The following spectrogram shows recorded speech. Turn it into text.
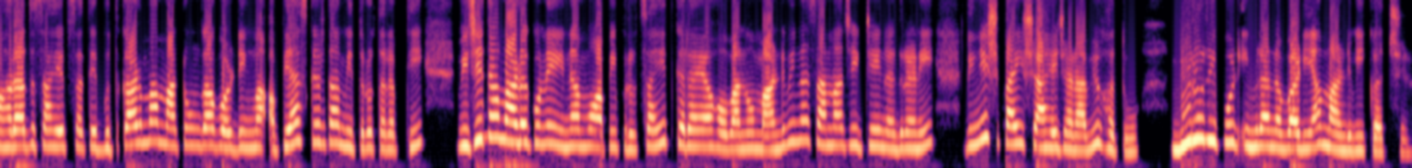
મહારાજ સાહેબ સાથે ભૂતકાળમાં માટુંગા બોર્ડિંગમાં અભ્યાસ કરતા મિત્રો તરફથી વિજેતા બાળકોને ઇનામો આપી પ્રોત્સાહિત કરાયા હોવાનું માંડવીના સામાજિક જૈન અગ્રણી દિનેશભાઈ શાહે જણાવ્યું હતું. Bureau report Imran Awadiya Mandvi, Kutch.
